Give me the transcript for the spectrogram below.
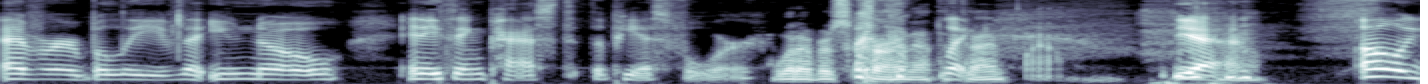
ever believe that you know anything past the PS4. Whatever's current at the Like- time. Yeah. Oh,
